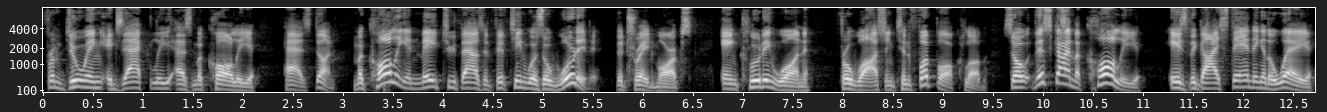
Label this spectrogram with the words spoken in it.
from doing exactly as McCaulay has done. McCaulay in May 2015 was awarded the trademarks, including one for Washington Football Club. So this guy McCaulay, is the guy standing in the way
